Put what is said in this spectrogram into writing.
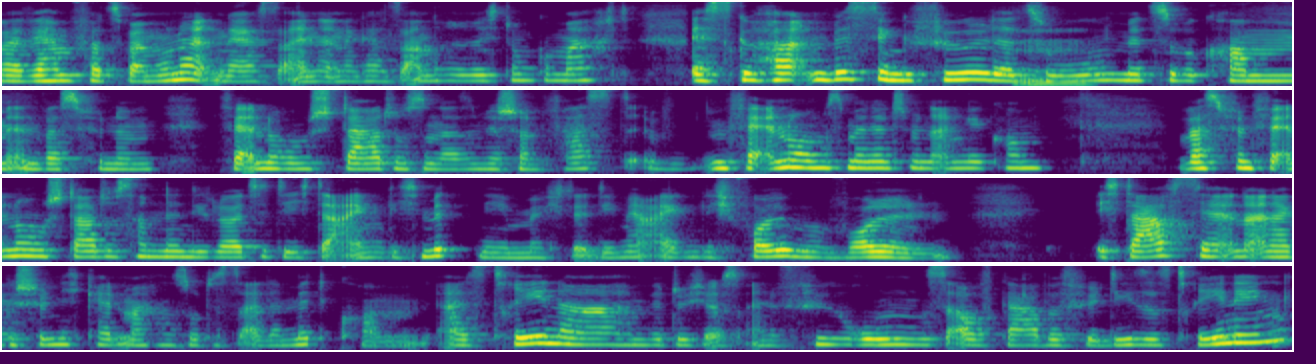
weil wir haben vor zwei Monaten erst eine in eine ganz andere Richtung gemacht. Es gehört ein bisschen Gefühl dazu, mhm. mitzubekommen, in was für einem Veränderungsstatus, und da sind wir schon fast im Veränderungsmanagement angekommen was für einen Veränderungsstatus haben denn die Leute, die ich da eigentlich mitnehmen möchte, die mir eigentlich folgen wollen? Ich darf es ja in einer Geschwindigkeit machen, so dass alle mitkommen. Als Trainer haben wir durchaus eine Führungsaufgabe für dieses Training.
